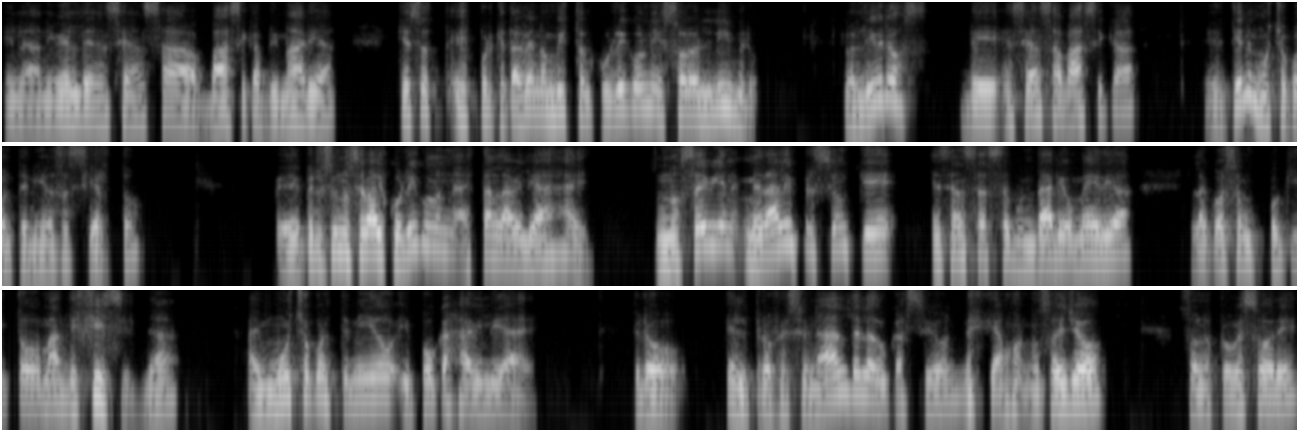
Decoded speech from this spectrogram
en la nivel de enseñanza básica primaria, que eso es porque tal vez no han visto el currículum ni solo el libro. Los libros de enseñanza básica eh, tienen mucho contenido, eso es cierto, eh, pero si uno se va al currículum, están las habilidades ahí. No sé bien, me da la impresión que en ciencia secundaria o media la cosa es un poquito más difícil, ¿ya? Hay mucho contenido y pocas habilidades. Pero el profesional de la educación, digamos, no soy yo, son los profesores,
